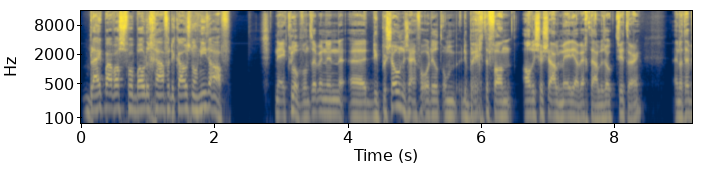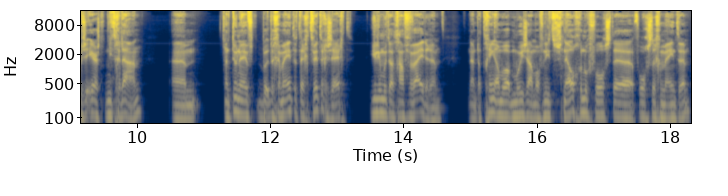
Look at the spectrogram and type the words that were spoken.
blijkbaar was voor Bodegraven de kous nog niet af. Nee, klopt. Want we hebben een, uh, die personen zijn veroordeeld om de berichten van al die sociale media weg te halen. Dus ook Twitter. En dat hebben ze eerst niet gedaan. Um, en toen heeft de gemeente tegen Twitter gezegd: jullie moeten dat gaan verwijderen. Nou, dat ging allemaal wat moeizaam of niet snel genoeg volgens de, volgens de gemeente.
